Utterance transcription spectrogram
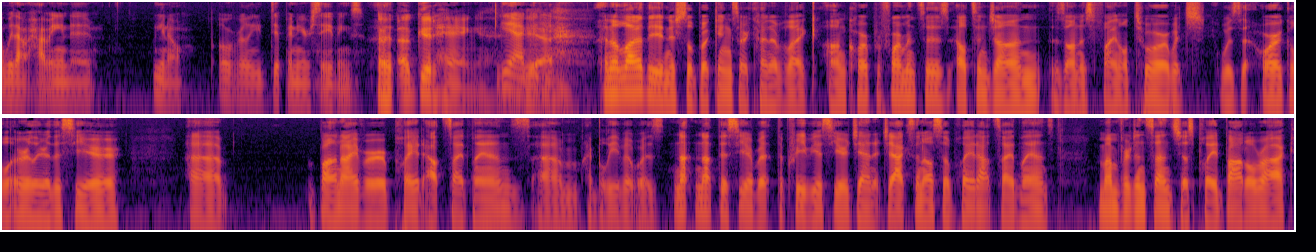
without having to, you know, overly dip into your savings. A, a good hang. Yeah, good yeah. hang. And a lot of the initial bookings are kind of like encore performances. Elton John is on his final tour, which was at Oracle earlier this year. Uh, Bon Iver played Outside Lands. Um, I believe it was not not this year, but the previous year. Janet Jackson also played Outside Lands. Mumford and Sons just played Bottle Rock.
